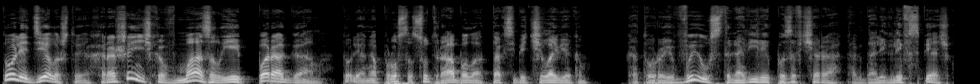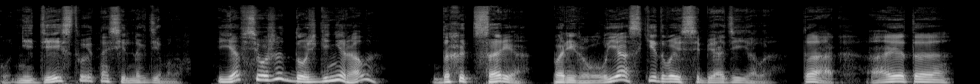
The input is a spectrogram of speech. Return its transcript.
То ли дело, что я хорошенечко вмазал ей по рогам, то ли она просто с утра была так себе человеком, который вы установили позавчера, когда легли в спячку, не действует на сильных демонов. Я все же дочь генерала. Да хоть царя, парировал я, скидывая с себя одеяло. Так, а это...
